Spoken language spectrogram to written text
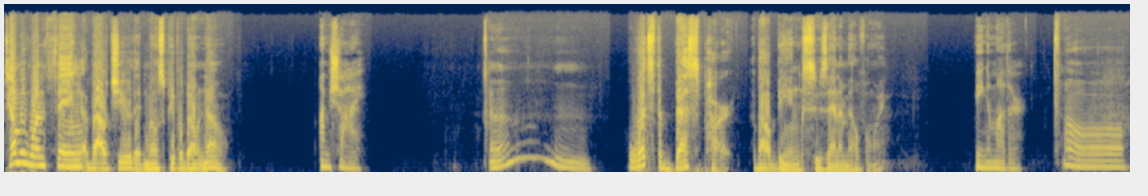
Tell me one thing about you that most people don't know. I'm shy. Oh. What's the best part about being Susannah Melvoin? Being a mother. Oh.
